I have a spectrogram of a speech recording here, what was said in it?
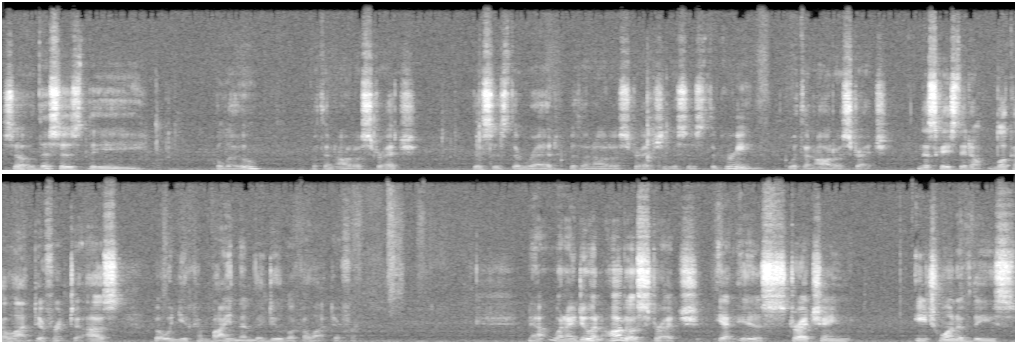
So this is the blue with an auto stretch. This is the red with an auto stretch. This is the green with an auto stretch. In this case, they don't look a lot different to us, but when you combine them, they do look a lot different. Now, when I do an auto stretch, it is stretching each one of these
